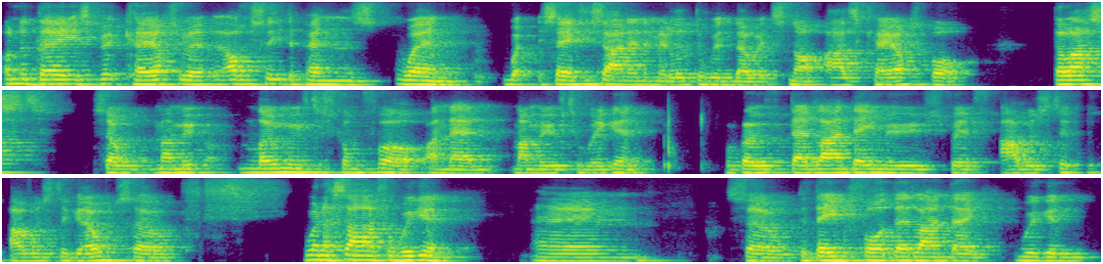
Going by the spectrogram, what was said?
on the day it's a bit chaos. Obviously, it depends when. Say if you sign in the middle of the window, it's not as chaos. But the last, so my move, low move to Scunthorpe and then my move to Wigan were both deadline day moves with hours to hours to go. So when I signed for Wigan, um, so the day before deadline day, Wigan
